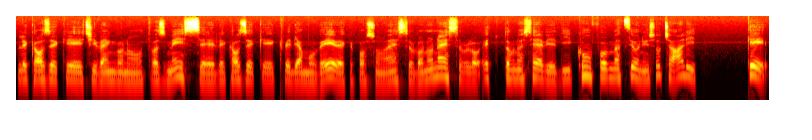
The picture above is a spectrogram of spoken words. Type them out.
le cose che ci vengono trasmesse, le cose che crediamo vere, che possono esserlo o non esserlo, e tutta una serie di conformazioni sociali che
